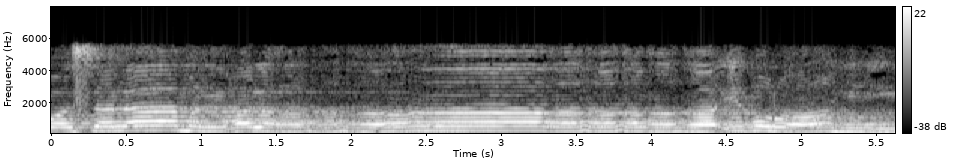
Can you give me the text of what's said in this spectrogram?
وسلاما على إبراهيم.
